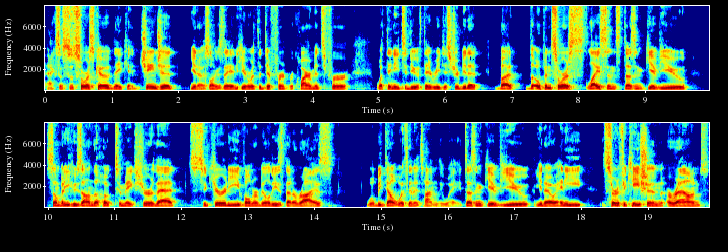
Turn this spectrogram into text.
access the source code, they can change it, you know, as long as they adhere with the different requirements for what they need to do if they redistribute it. But the open source license doesn't give you somebody who's on the hook to make sure that security vulnerabilities that arise will be dealt with in a timely way. It doesn't give you, you know, any certification around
